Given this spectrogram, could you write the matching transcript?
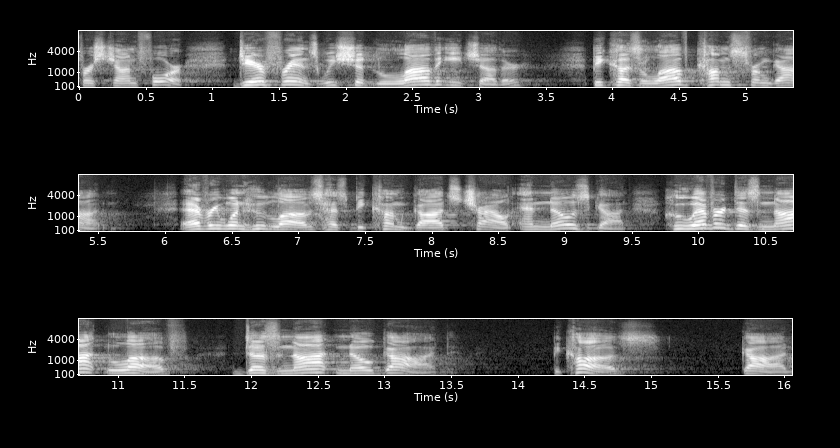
1 John 4 Dear friends, we should love each other because love comes from God. Everyone who loves has become God's child and knows God. Whoever does not love does not know God because God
